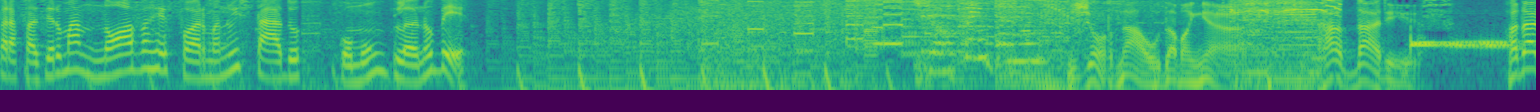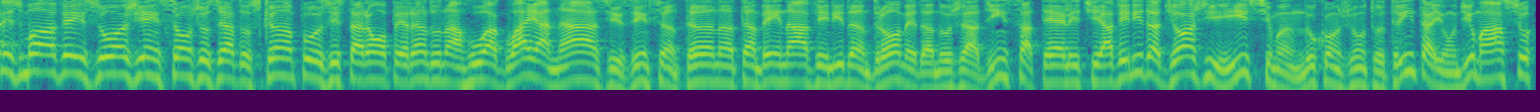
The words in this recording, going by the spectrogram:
para fazer uma nova reforma no estado, como um plano B. Jornal da Manhã. Radares. Radares móveis hoje em São José dos Campos estarão operando na rua Guaianazes, em Santana, também na Avenida Andrômeda, no Jardim Satélite, Avenida Jorge Eastman, no conjunto 31 de março,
